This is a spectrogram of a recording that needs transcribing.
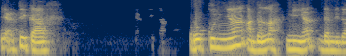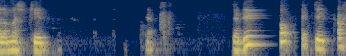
I'tikaf rukunnya adalah niat dan di dalam masjid. Ya. Jadi i'tikaf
